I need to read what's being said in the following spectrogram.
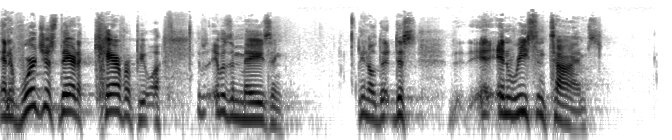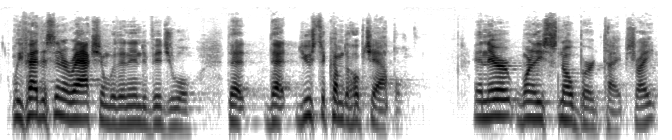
And if we're just there to care for people, it was amazing. You know, this in recent times, we've had this interaction with an individual that, that used to come to Hope Chapel. And they're one of these snowbird types, right?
